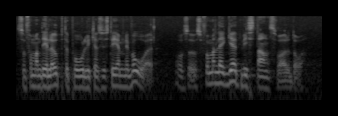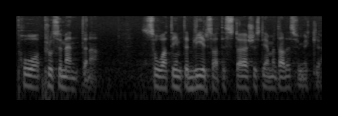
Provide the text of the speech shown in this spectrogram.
så får man dela upp det på olika systemnivåer. Och så, så får man lägga ett visst ansvar då på prosumenterna så att det inte blir så att det stör systemet alldeles för mycket.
